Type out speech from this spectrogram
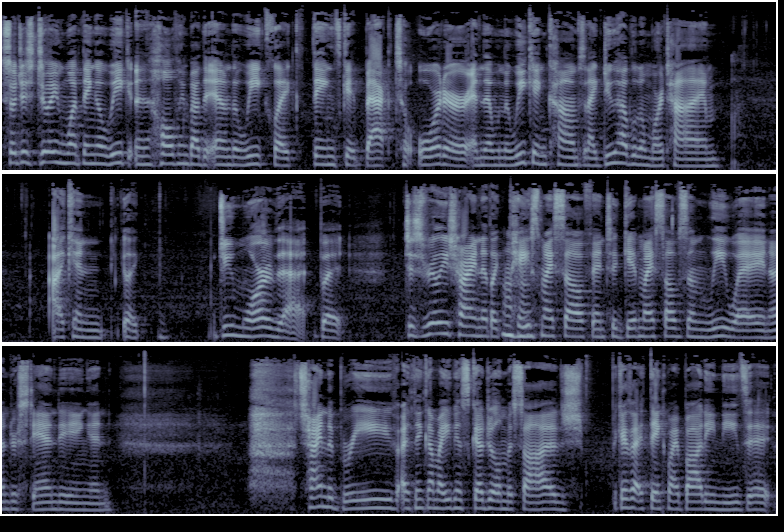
so just doing one thing a week and hoping by the end of the week like things get back to order and then when the weekend comes and I do have a little more time I can like do more of that but just really trying to like mm-hmm. pace myself and to give myself some leeway and understanding and trying to breathe. I think I might even schedule a massage because I think my body needs it.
